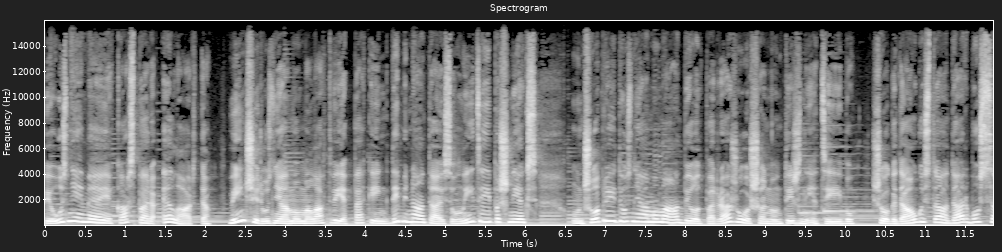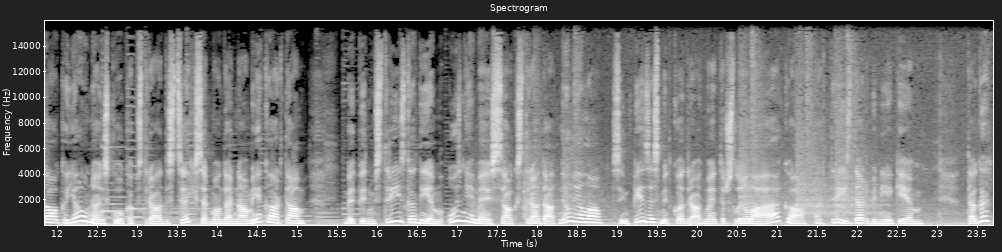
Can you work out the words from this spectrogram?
pie uzņēmēja Kaspara Elārta. Viņš ir uzņēmuma Latvija Peking dibinātājs un līdzīpašnieks, un šobrīd uzņēmumā atbild par ražošanu un tirzniecību. Šogad augustā darbu uzsāka jaunais kokapstrādes cehs ar modernām iekārtām, bet pirms trīs gadiem uzņēmējs sāk strādāt nelielā, 150 km2 lielā ēkā ar trīs darbiniekiem. Tagad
